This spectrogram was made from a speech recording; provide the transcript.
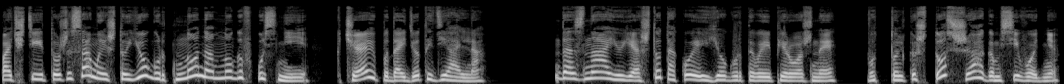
Почти то же самое, что йогурт, но намного вкуснее. К чаю подойдет идеально. Да знаю я, что такое йогуртовые пирожные. Вот только что с шагом сегодня.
